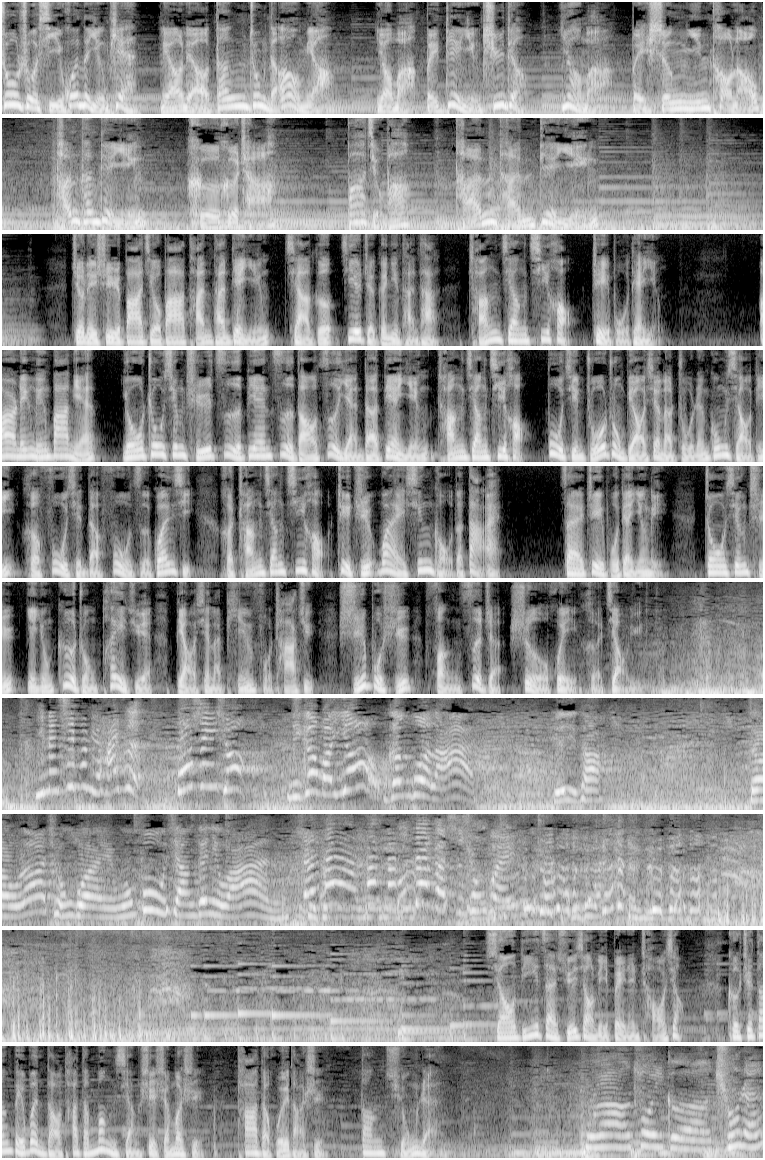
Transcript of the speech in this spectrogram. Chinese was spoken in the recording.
说说喜欢的影片，聊聊当中的奥妙。要么被电影吃掉，要么被声音套牢。谈谈电影，喝喝茶。八九八，谈谈电影。这里是八九八谈谈电影，价格接着跟您谈谈《长江七号》这部电影。二零零八年，由周星驰自编自导自演的电影《长江七号》。不仅着重表现了主人公小迪和父亲的父子关系和长江七号这只外星狗的大爱，在这部电影里，周星驰也用各种配角表现了贫富差距，时不时讽刺着社会和教育。你们欺负女孩子，我是英雄，你干嘛又跟过来？别理他，走了，穷鬼，我不想跟你玩。闪开！我那个是穷鬼。小迪在学校里被人嘲笑，可是当被问到他的梦想是什么时，他的回答是当穷人。我要做一个穷人。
